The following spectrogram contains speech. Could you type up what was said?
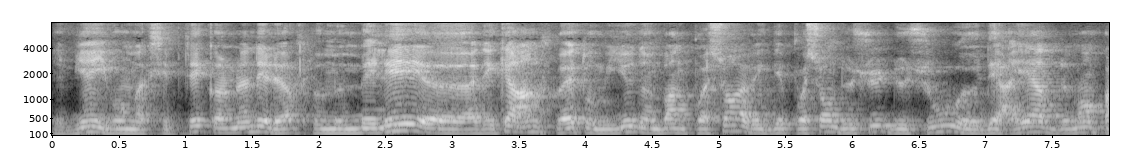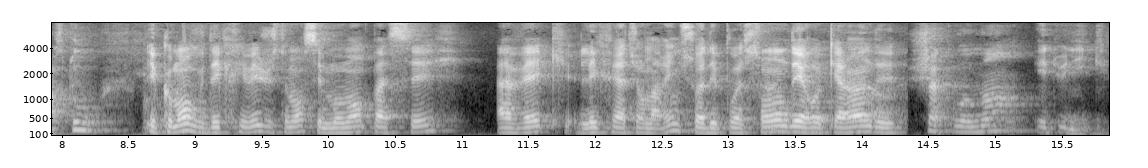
eh bien, ils vont m'accepter comme l'un des leurs. Je peux me mêler euh, à des carangues. Je peux être au milieu d'un banc de poissons avec des poissons dessus, dessous, euh, derrière, devant, partout. Et comment vous décrivez justement ces moments passés avec les créatures marines, soit des poissons, des requins, des... Chaque moment est unique.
